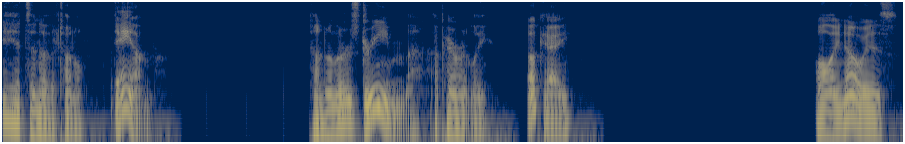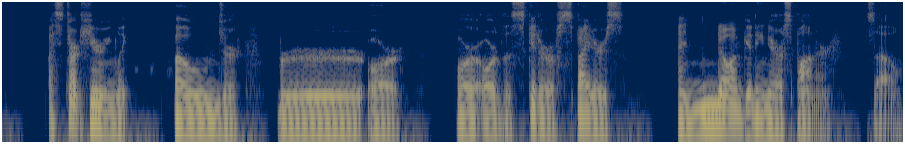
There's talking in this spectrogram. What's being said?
It's another tunnel. Damn. Tunneler's dream, apparently. Okay. All I know is, I start hearing like bones or or or or the skitter of spiders, I know I'm getting near a spawner. So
